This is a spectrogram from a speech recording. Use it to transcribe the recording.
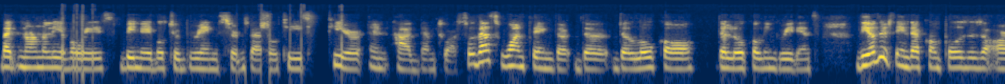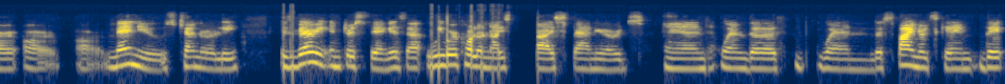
But normally i've always been able to bring certain specialties here and add them to us. So that's one thing the the, the local the local ingredients. The other thing that composes our, our our menus generally is very interesting is that we were colonized by spaniards. And when the when the spaniards came the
